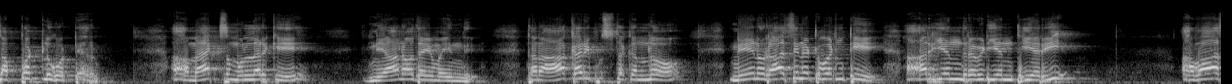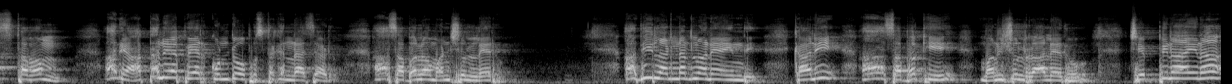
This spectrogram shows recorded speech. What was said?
చప్పట్లు కొట్టారు. ఆ మ్యాక్స్ ముల్లర్కి జ్ఞానోదయం అయింది తన ఆఖరి పుస్తకంలో నేను రాసినటువంటి ఆర్యన్ ద్రవిడియన్ థియరీ అవాస్తవం అని అతనే పేర్కొంటూ ఓ పుస్తకం రాశాడు. ఆ సభలో మనుషులు లేరు. అది లండన్లోనే అయింది. కానీ ఆ సభకి మనుషులు రాలేదు. చెప్పిన ఆయన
